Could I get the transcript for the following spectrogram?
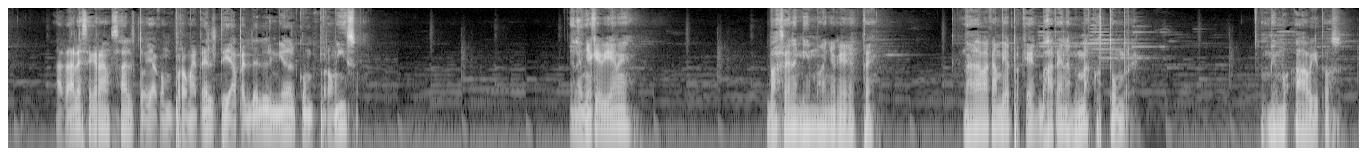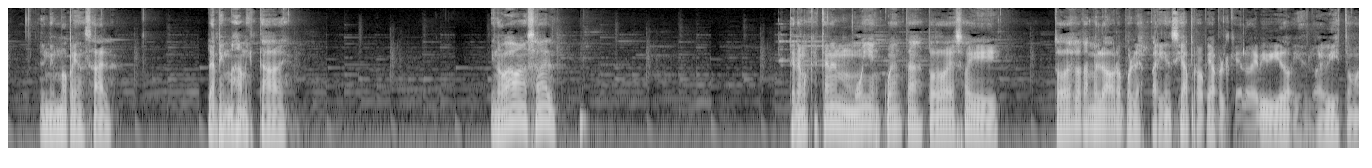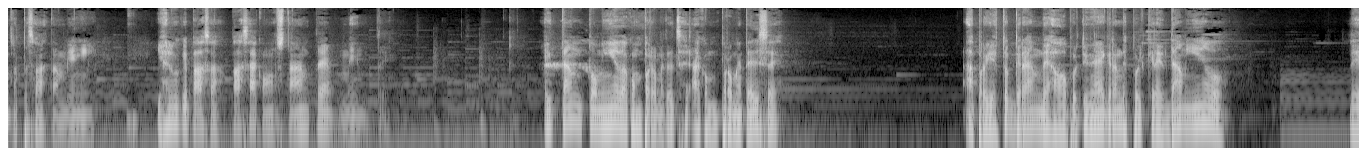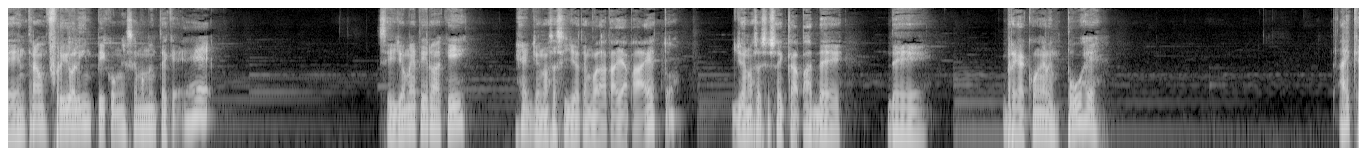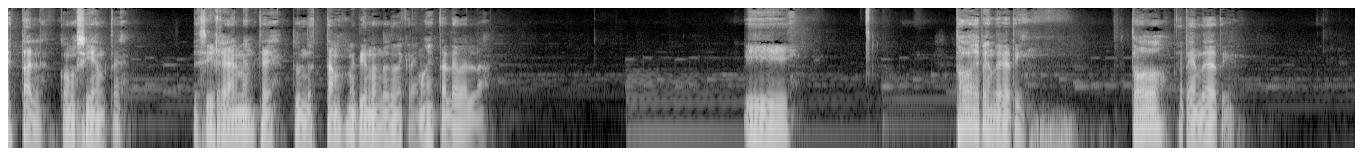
a dar ese gran salto y a comprometerte y a perder el miedo al compromiso, el año que viene va a ser el mismo año que este. Nada va a cambiar porque vas a tener las mismas costumbres, los mismos hábitos, el mismo pensar, las mismas amistades. Y no vas a avanzar. Tenemos que tener muy en cuenta todo eso y todo eso también lo abro por la experiencia propia porque lo he vivido y lo he visto en otras personas también y, es algo que pasa, pasa constantemente. Hay tanto miedo a comprometerse, a comprometerse a proyectos grandes, a oportunidades grandes, porque les da miedo. Le entra un frío olímpico en ese momento de que, eh, si yo me tiro aquí, yo no sé si yo tengo la talla para esto. Yo no sé si soy capaz de, de bregar con el empuje. Hay que estar consciente de si realmente donde estamos metiendo, en donde queremos estar de verdad. Y todo depende de ti. Todo depende de ti.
